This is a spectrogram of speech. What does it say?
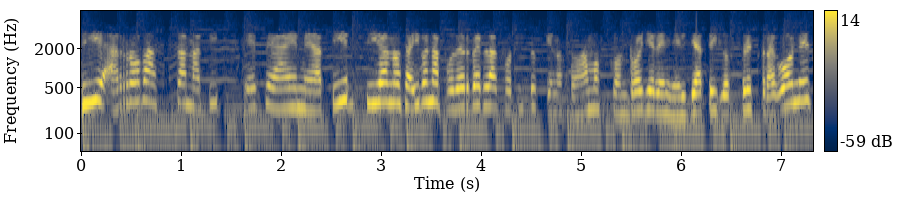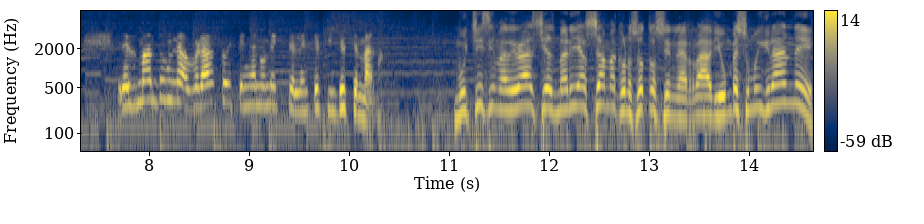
Sí, arroba Samatip, S-A-M-A-Tip, síganos, ahí van a poder ver las fotitos que nos tomamos con Roger en el yate y los tres dragones. Les mando un abrazo y tengan un excelente fin de semana. Muchísimas gracias, María Sama con nosotros en la radio. Un beso muy grande.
